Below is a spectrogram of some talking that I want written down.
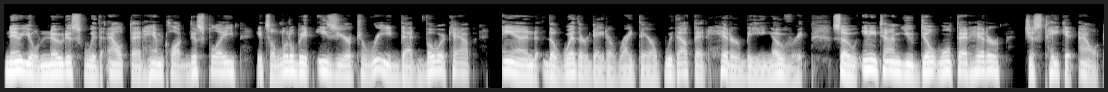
Now you'll notice without that ham clock display, it's a little bit easier to read that VOACAP and the weather data right there without that header being over it. So anytime you don't want that header, just take it out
